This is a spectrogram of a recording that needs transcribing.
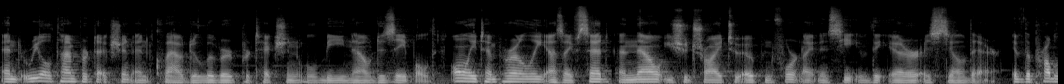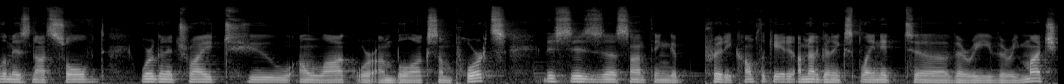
and real-time protection and cloud delivered protection will be now disabled. Only temporarily as I've said and now you should try to open Fortnite and see if the error is still there. If the problem is not solved we're gonna try to unlock or unblock some ports. This is uh, something pretty complicated. I'm not going to explain it uh, very, very much.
